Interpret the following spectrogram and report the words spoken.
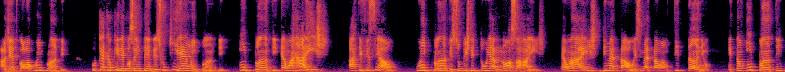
a gente coloca um implante. O que é que eu queria que você entendesse? O que é um implante? Implante é uma raiz artificial. O implante substitui a nossa raiz. É uma raiz de metal. Esse metal é um titânio. Então, implante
